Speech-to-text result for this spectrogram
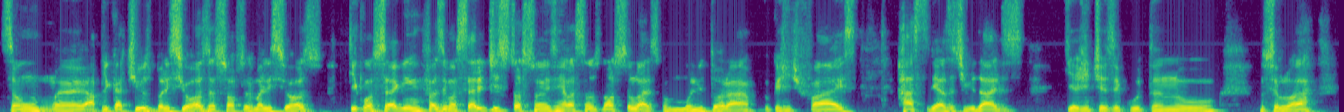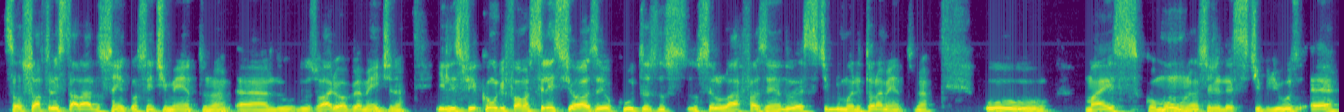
são é, aplicativos maliciosos, né, softwares maliciosos, que conseguem fazer uma série de situações em relação aos nossos celulares, como monitorar o que a gente faz, rastrear as atividades que a gente executa no, no celular, são softwares instalados sem consentimento né, uh, do, do, usuário, obviamente, né, e eles ficam de forma silenciosa e ocultas no, no celular fazendo esse tipo de monitoramento. Né. O mais comum, né, ou seja, desse tipo de uso, é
